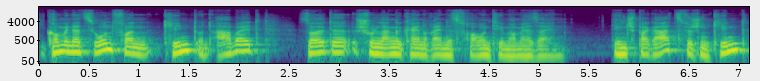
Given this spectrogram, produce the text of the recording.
Die Kombination von Kind und Arbeit sollte schon lange kein reines Frauenthema mehr sein. Den Spagat zwischen Kind,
